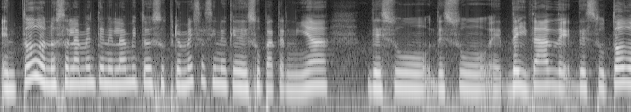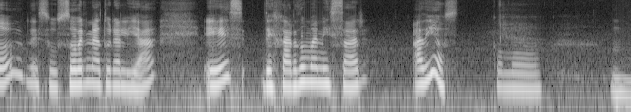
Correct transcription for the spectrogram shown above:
en todo, no solamente en el ámbito de sus promesas, sino que de su paternidad, de su, de su eh, deidad, de, de su todo, de su sobrenaturalidad, es dejar de humanizar a Dios. Como, Mm.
